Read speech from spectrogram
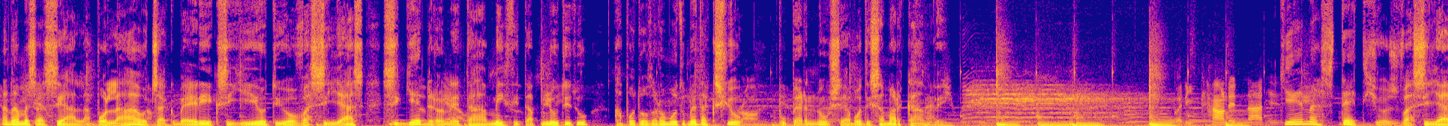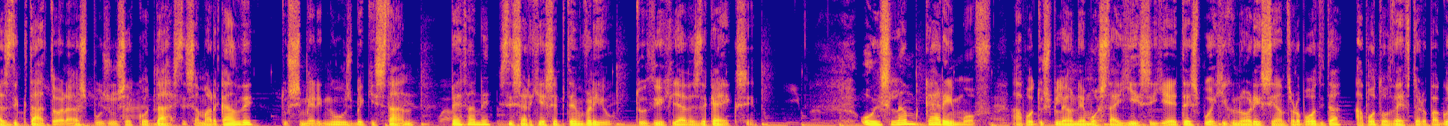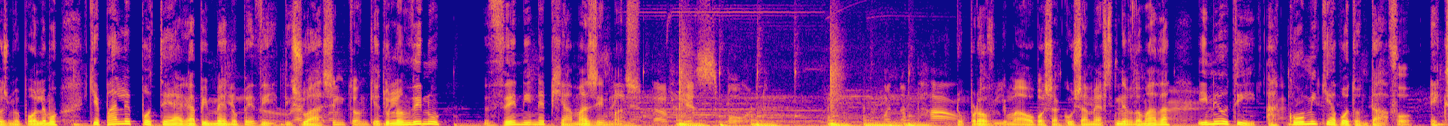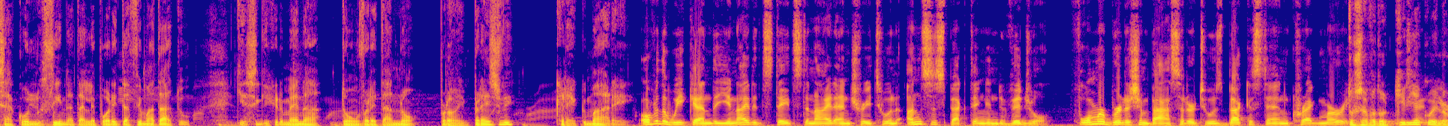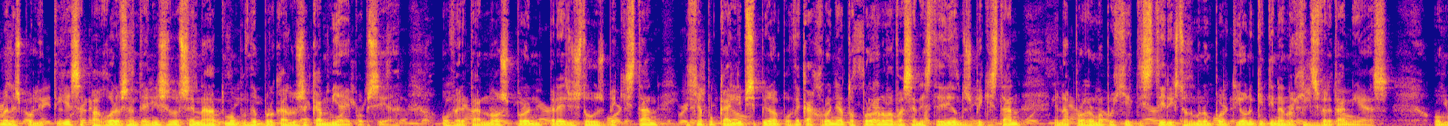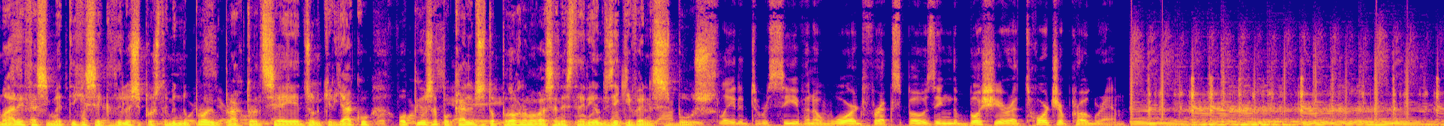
Ανάμεσα σε άλλα πολλά, ο Τσακ Μπέρι εξηγεί ότι ο βασιλιάς συγκέντρωνε τα αμύθιτα πλούτη του από το δρόμο του μεταξιού που περνούσε από τη Σαμαρκάνδη. Και ένας τέτοιος βασιλιάς δικτάτορας που ζούσε κοντά στη Σαμαρκάνδη του σημερινού Ουσμπεκιστάν πέθανε στις αρχές Σεπτεμβρίου του 2016. Ο Ισλάμ Καρίμοφ, από τους πλέον αιμοσταγείς ηγέτες που έχει γνωρίσει η ανθρωπότητα από το Δεύτερο Παγκόσμιο Πόλεμο και πάλι ποτέ αγαπημένο παιδί της Ουάσιγκτον και του Λονδίνου, δεν είναι πια μαζί μας. Το πρόβλημα, όπως ακούσαμε αυτήν την εβδομάδα, είναι ότι ακόμη και από τον τάφο εξακολουθεί να ταλαιπωρεί τα θύματα του και συγκεκριμένα τον Βρετανό πρώην πρέσβη Craig Murray. Over the weekend, the United States denied entry to an unsuspecting individual το Σαββατοκύριακο οι Ηνωμένες Πολιτείες απαγόρευσαν την είσοδο σε ένα άτομο που δεν προκαλούσε καμία υποψία. Ο Βρετανός πρώην πρέσβης στο Ουσμπεκιστάν είχε αποκαλύψει πριν από 10 χρόνια το πρόγραμμα βασανιστηρίων του Ουσμπεκιστάν, ένα πρόγραμμα που είχε τη στήριξη των ΗΠΑ και την ανοχή της Βρετανίας. Ο Μάρεϊ θα συμμετείχε σε εκδήλωση προς τιμή του πρώην πράκτορα της CIA Τζον Κυριάκου, ο οποίος αποκάλυψε το πρόγραμμα βασανιστηρίων της διακυβέρνησης Bush.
